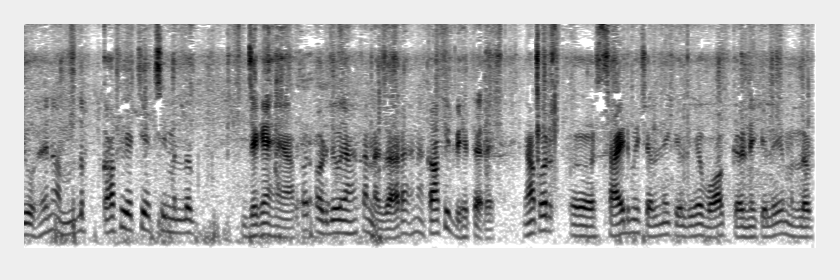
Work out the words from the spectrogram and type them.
जो है ना मतलब काफ़ी अच्छी अच्छी मतलब जगह है यहाँ पर और जो यहाँ का नज़ारा है ना, काफ़ी बेहतर है। यहाँ पर साइड में चलने के लिए वॉक करने के लिए मतलब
